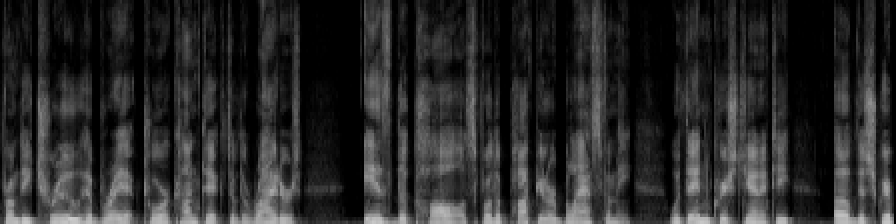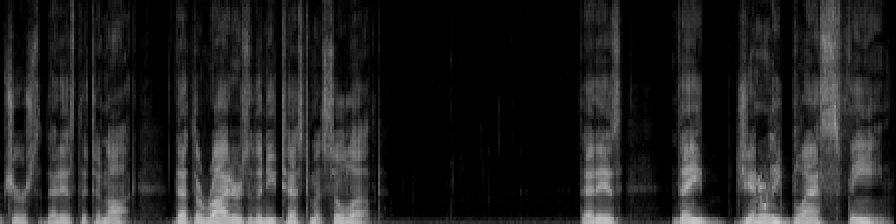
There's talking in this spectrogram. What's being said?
from the true Hebraic Torah context of the writers is the cause for the popular blasphemy within Christianity of the scriptures, that is, the Tanakh, that the writers of the New Testament so loved. That is, they generally blaspheme,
